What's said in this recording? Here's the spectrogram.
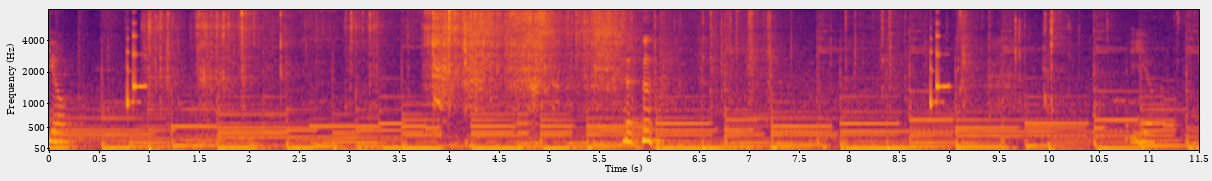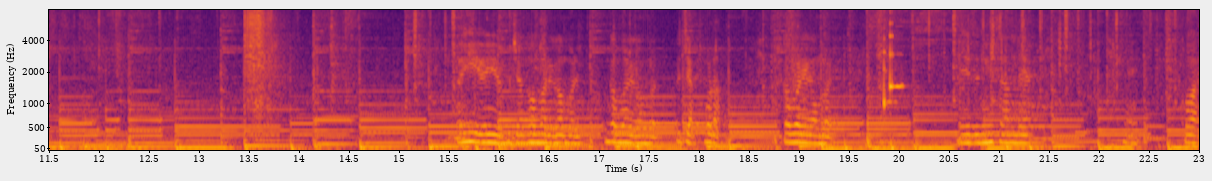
いいよ。いいよ。いいよいいよ。じゃあ頑張れ頑張れ。頑張れ頑張れ。じゃあほら。頑張れ頑張れ。ネズミさんだよ、ね、怖い、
